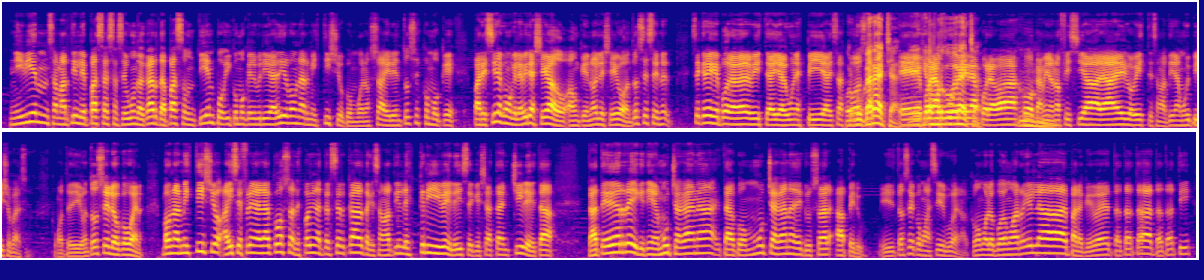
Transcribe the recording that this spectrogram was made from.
ni bien San Martín le pasa esa segunda carta, pasa un tiempo y como que el brigadier va a un armisticio con Buenos Aires. Entonces como que pareciera como que le hubiera llegado, aunque no le llegó. Entonces se, se cree que puede haber, viste, ahí algún espía, esas Por cosas. cucaracha, Eh, por dijeron por afuera, cucaracha. por abajo, Mm. camino no oficial, algo, viste. San Martín era muy pillo para eso, como te digo. Entonces, loco, bueno, va a un armisticio, ahí se frena la cosa. Después hay una tercera carta que San Martín le escribe y le dice que ya está en Chile, está está TR y que tiene muchas ganas, está con muchas ganas de cruzar a Perú. Y entonces, como decir, bueno, ¿cómo lo podemos arreglar? Para que vea, ta, ta, ta, ta, ta, ti.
